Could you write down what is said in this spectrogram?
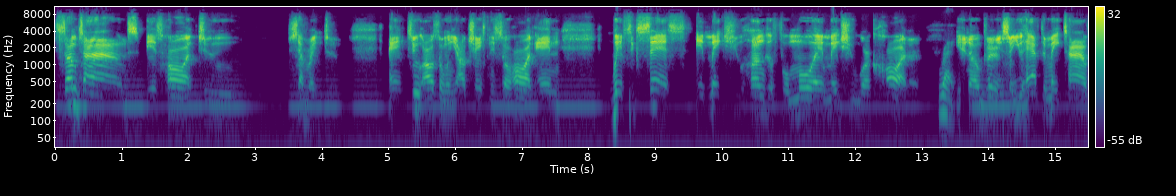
sometimes it's hard to separate the two, and two also when y'all chasing it so hard, and with success, it makes you hunger for more. It makes you work harder. Right. You know, period. So you have to make time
